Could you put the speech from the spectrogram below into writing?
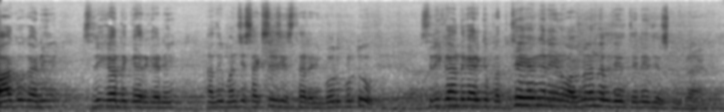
మాకు కానీ శ్రీకాంత్ గారు కానీ అందుకు మంచి సక్సెస్ ఇస్తారని కోరుకుంటూ శ్రీకాంత్ గారికి ప్రత్యేకంగా నేను అభినందనలు తెలియజేసుకుంటున్నాను.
